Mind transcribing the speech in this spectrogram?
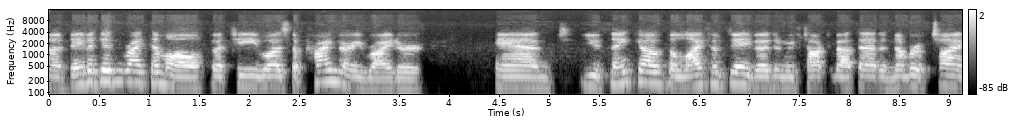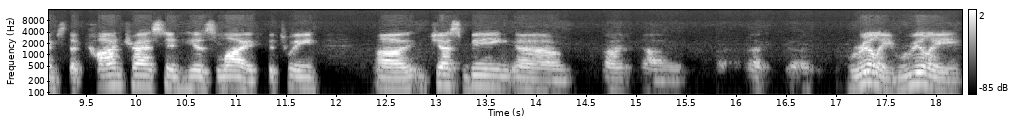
uh, David didn't write them all, but he was the primary writer. And you think of the life of David, and we've talked about that a number of times the contrast in his life between uh, just being uh, uh, uh, uh, really, really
